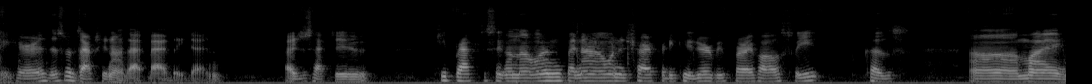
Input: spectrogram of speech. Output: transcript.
right here. This one's actually not that badly done. I just have to keep practicing on that one, but now I want to try Freddy Krueger before I fall asleep, because uh, my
